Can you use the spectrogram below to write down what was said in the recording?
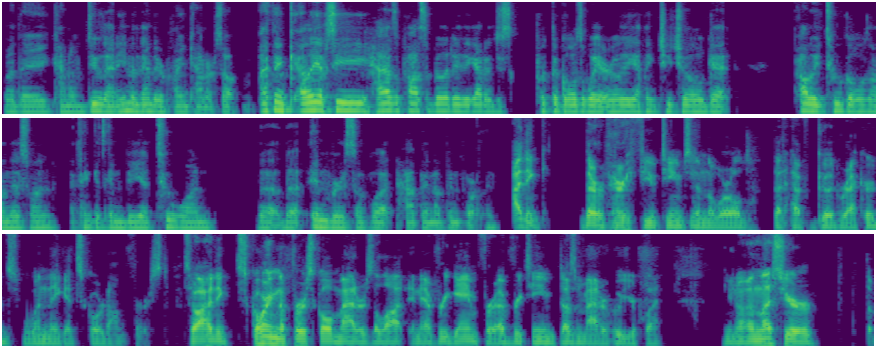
where they kind of do that. Even then they're playing counter. So I think LAFC has a possibility. They got to just put the goals away early. I think Chicho will get probably two goals on this one. I think it's going to be a 2-1, the the inverse of what happened up in Portland. I think there are very few teams in the world that have good records when they get scored on first. So I think scoring the first goal matters a lot in every game for every team. Doesn't matter who you're playing. You know, unless you're the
